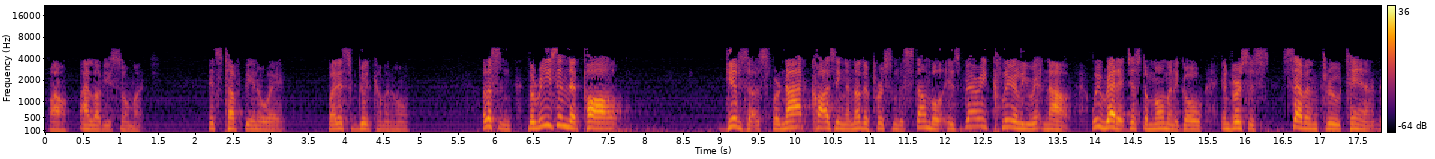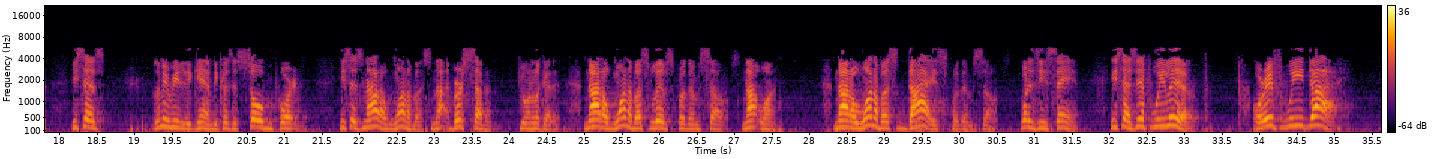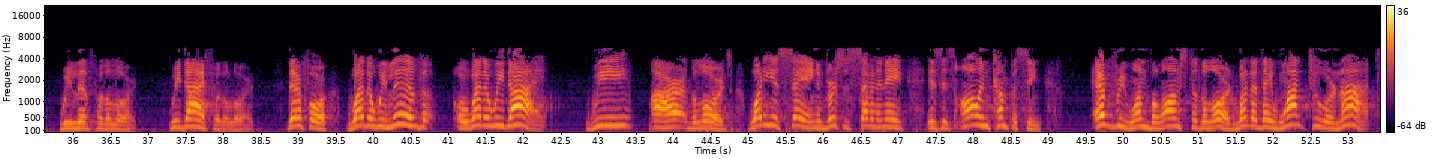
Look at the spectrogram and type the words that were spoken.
Wow, I love you so much. It's tough being away, but it's good coming home. Listen, the reason that Paul gives us for not causing another person to stumble is very clearly written out. We read it just a moment ago in verses 7 through 10. He says, let me read it again because it's so important. He says, Not a one of us, not, verse 7, you want to look at it, not a one of us lives for themselves. Not one. Not a one of us dies for themselves. What is he saying? He says, If we live or if we die, we live for the Lord. We die for the Lord. Therefore, whether we live or whether we die, we are the Lord's. What he is saying in verses 7 and 8 is it's all encompassing. Everyone belongs to the Lord, whether they want to or not.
